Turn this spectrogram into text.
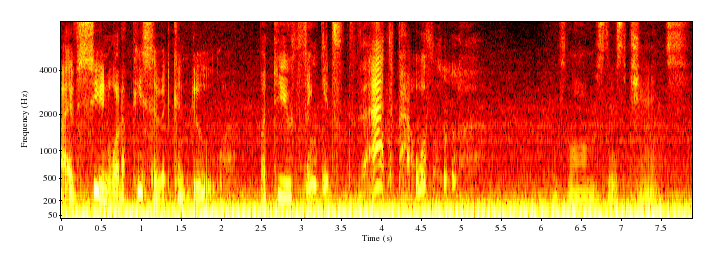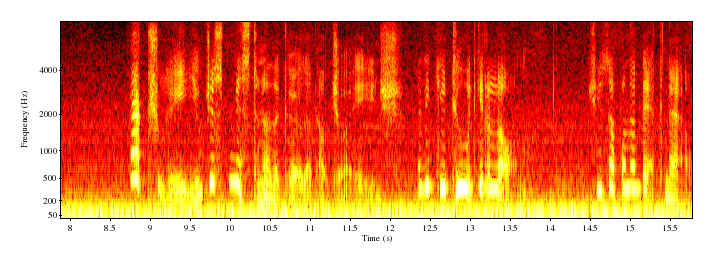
I've seen what a piece of it can do. But do you think it's that powerful? As long as there's a chance. Actually, you just missed another girl about your age. I think you two would get along. She's up on the deck now.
